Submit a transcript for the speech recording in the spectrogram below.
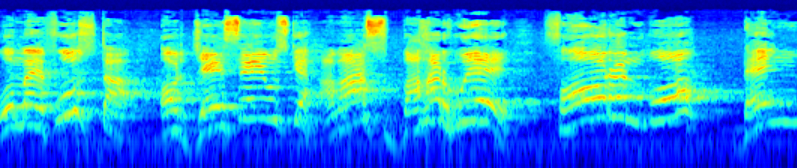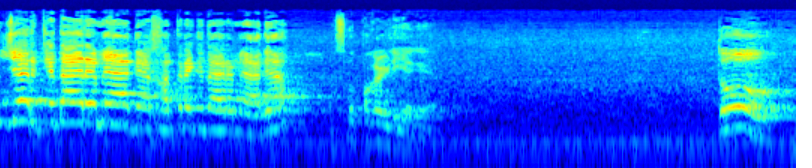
वो महफूज था। और जैसे ही उसके हवास बाहर हुए, फ़ौरन वो डेंजर के दायरे में आ गया, खतरे के दायरे में आ गया, उसको पकड़ लिया गया। तो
